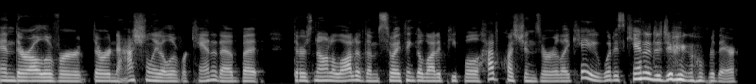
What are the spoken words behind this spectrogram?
and they're all over they're nationally all over canada but there's not a lot of them. So i think a lot of people have questions or like hey what is canada doing over there?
